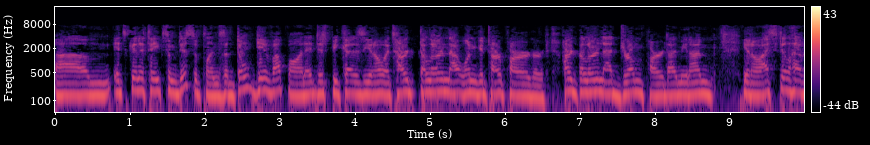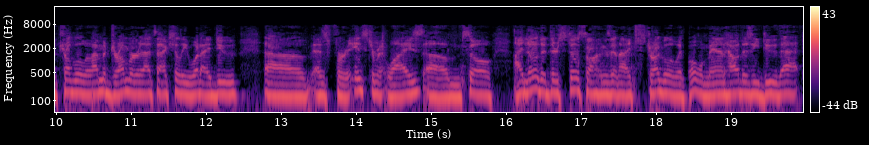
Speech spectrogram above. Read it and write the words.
um, it's going to take some discipline. So don't give up on it just because, you know, it's hard to learn that one guitar part or hard to learn that drum part. I mean, I'm, you know, I still have trouble. I'm a drummer. That's actually what I do, uh, as for instrument wise. Um, so I know that there's still songs and I struggle with, oh man, how does he do that?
